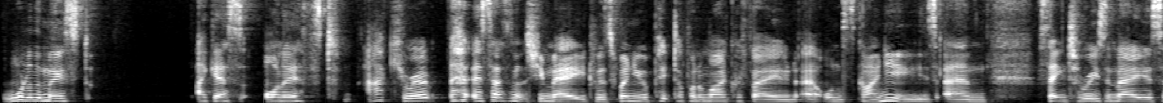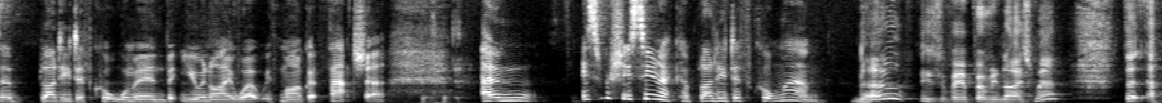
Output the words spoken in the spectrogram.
one of the most I guess, honest, accurate assessments you made was when you were picked up on a microphone uh, on Sky News um, saying Theresa May is a bloody difficult woman, but you and I work with Margaret Thatcher. Um, is Rishi Sunak a bloody difficult man? No, he's a very, very nice man. But, uh, Do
